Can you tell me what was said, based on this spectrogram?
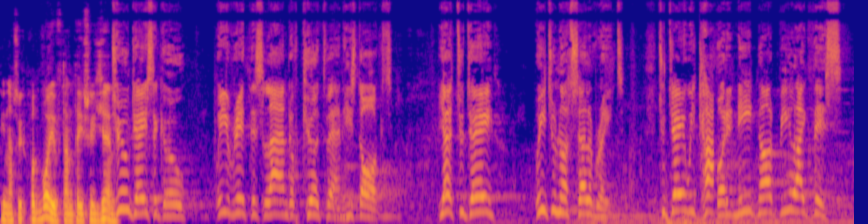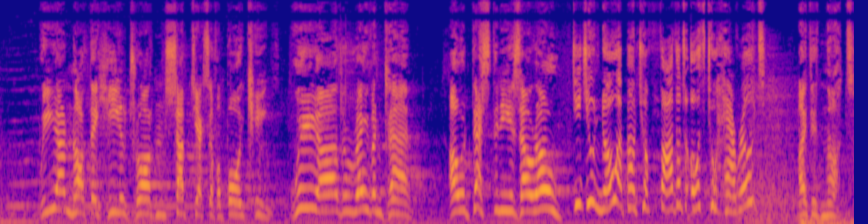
I naszych podbojów tamtejszych ziem. We rid this land of Kjotve and his dogs. Yet today, we do not celebrate. Today we come, but it need not be like this. We are not the heel-trodden subjects of a boy king. We are the Raven clan. Our destiny is our own. Did you know about your father's oath to Harald? I did not.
